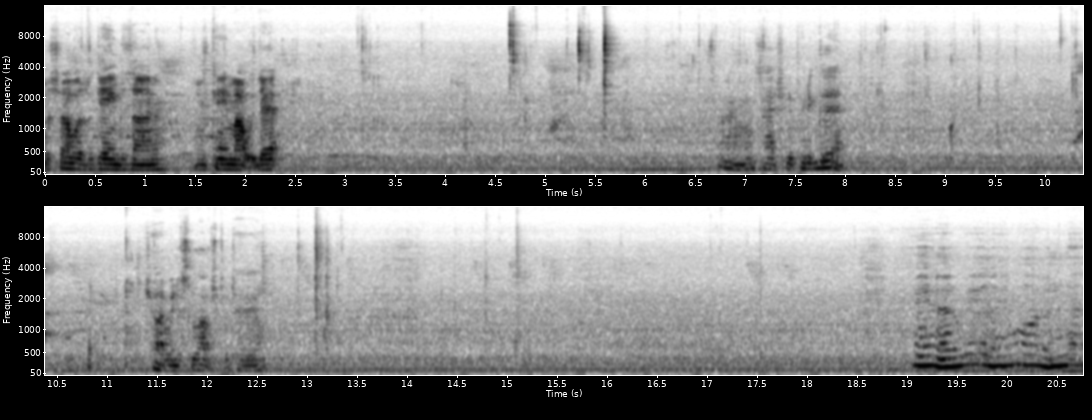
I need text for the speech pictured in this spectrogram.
Wish I was a game designer and came out with that. It's actually pretty good. Try me this lobster tail. And I really wanna know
